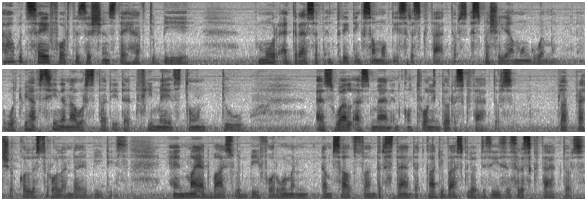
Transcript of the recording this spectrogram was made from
I would say for physicians, they have to be more aggressive in treating some of these risk factors, especially among women what we have seen in our study that females don't do as well as men in controlling the risk factors blood pressure cholesterol and diabetes and my advice would be for women themselves to understand that cardiovascular diseases risk factors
